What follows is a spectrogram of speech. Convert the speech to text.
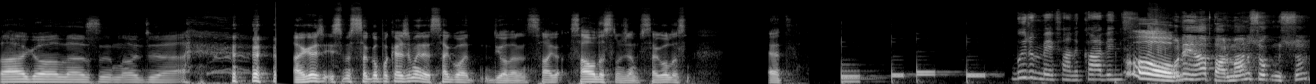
Sag olasın hoca. Arkadaşlar ismi Sagopa Kajmer ya Sago diyorlar. Sag sağ olasın hocam. Sag olasın. Evet. Buyurun beyefendi kahveniz. Oo. ne ya parmağını sokmuşsun?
